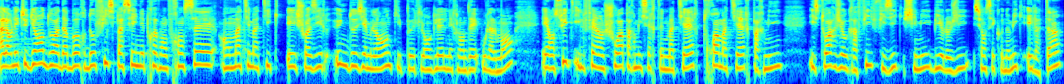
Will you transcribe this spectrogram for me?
Alors l'étudiant doit d'abord d'office passer une épreuve en français, en mathématiques et choisir une deuxième langue qui peut être l'anglais, le néerlandais ou l'allemand. Et ensuite, il fait un choix parmi certaines matières, trois matières parmi histoire, géographie, physique, chimie, biologie, sciences économiques et latin.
